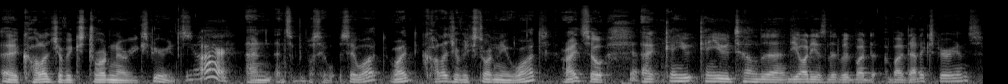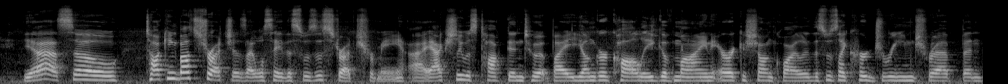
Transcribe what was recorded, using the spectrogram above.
a college of extraordinary experience. You are. And and some people say say what right college of extraordinary what right so uh, can you can you tell the, the audience a little bit about about that experience? Yeah, so talking about stretches, I will say this was a stretch for me. I actually was talked into it by a younger colleague of mine, Erica Schonkwiler. This was like her dream trip, and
